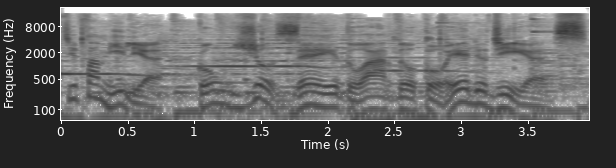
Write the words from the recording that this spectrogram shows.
de Família, com José Eduardo Coelho Dias.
